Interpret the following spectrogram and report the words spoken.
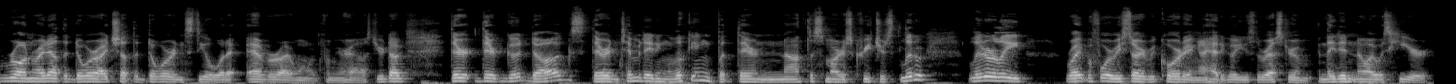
run right out the door. I'd shut the door and steal whatever I wanted from your house. Your dogs, they're they're good dogs. They're intimidating looking, but they're not the smartest creatures. Literally, literally, right before we started recording, I had to go use the restroom, and they didn't know I was here.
